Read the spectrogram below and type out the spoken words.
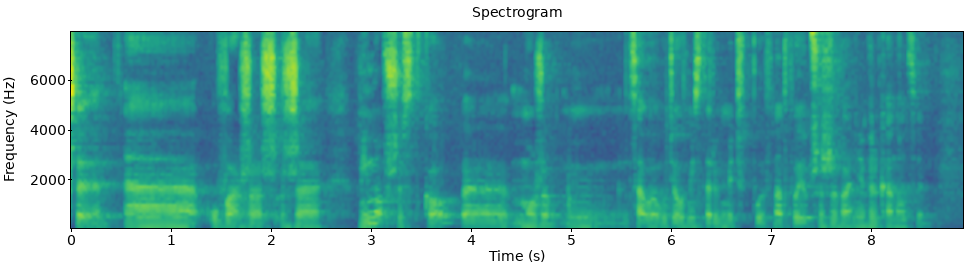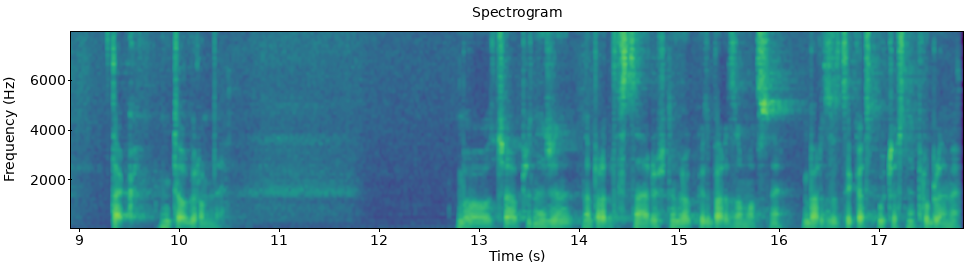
Czy e, uważasz, że mimo wszystko e, może mm, cały udział w misterium mieć wpływ na Twoje przeżywanie Wielkanocy? Tak, i to ogromne. Bo trzeba przyznać, że naprawdę scenariusz w tym roku jest bardzo mocny. Bardzo dotyka współczesne problemy,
